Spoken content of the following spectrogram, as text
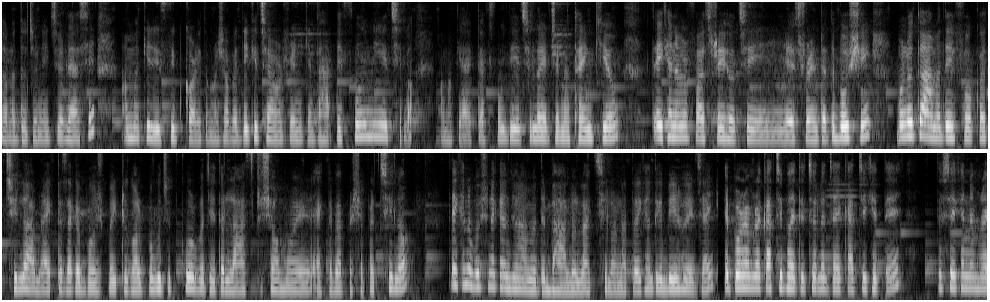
তারা দুজনেই চলে আসে। আমাকে রিসিভ করে। তোমরা সবাই দেখেছ, আমার ফ্রেন্ড কিন্তু হাতে ফুল নিয়েছিল। আমাকে একটা ফুল দিয়েছিল, এর জন্য থ্যাংক ইউ তো এখানে আমার ফার্স্টে হচ্ছে এই রেস্টুরেন্টটাতে বসি। মূলত আমাদের ফোকাস ছিল আমরা একটা জায়গায় বসবো, একটু গল্প গুজব করব, যেহেতু লাস্ট সময়ের একটা ব্যাপার স্যাপার ছিল। তো এখানে বসে না কেন যেন আমাদের ভালো লাগছিল না। তো এখান থেকে বের হয়ে যাই। এরপর আমরা কাচি ভাইতে চলে যাই কাচি খেতে। তো সেখানে আমরা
